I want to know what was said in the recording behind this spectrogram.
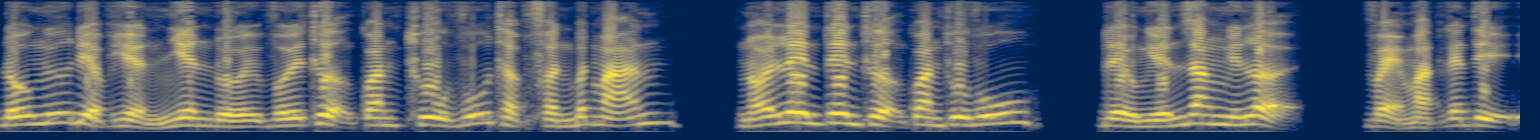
Đỗ ngữ điệp hiển nhiên đối với thượng quan thu vũ thập phần bất mãn, nói lên tên thượng quan thu vũ, đều nghiến răng nghiến lợi, vẻ mặt ghen tị.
